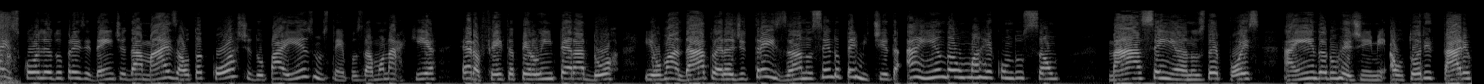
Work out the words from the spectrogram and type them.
A escolha do presidente da mais alta corte do país nos tempos da monarquia era feita pelo imperador e o mandato era de três anos, sendo permitida ainda uma recondução. Mas, 100 anos depois, ainda no regime autoritário,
